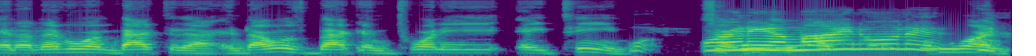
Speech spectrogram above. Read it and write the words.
and I never went back to that. And that was back in 2018. Were so any of mine on it?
